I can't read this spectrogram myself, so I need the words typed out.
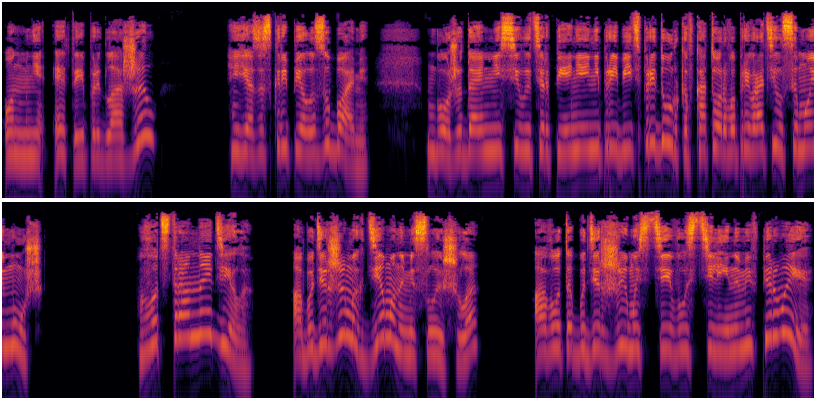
он мне это и предложил, я заскрипела зубами. Боже, дай мне силы терпения не прибить придурка, в которого превратился мой муж. Вот странное дело. Об одержимых демонами слышала, а вот об одержимости властелинами впервые.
